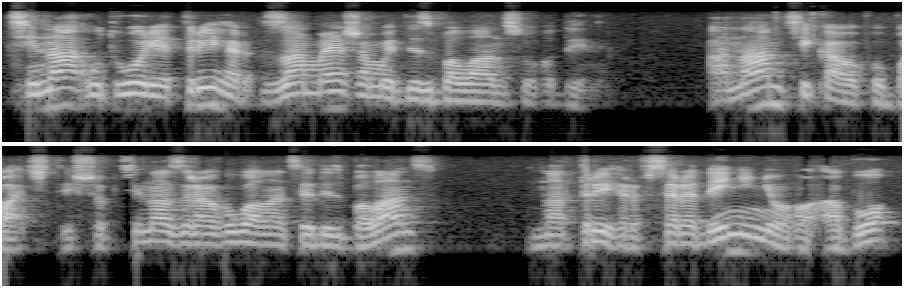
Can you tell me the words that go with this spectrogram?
Ціна утворює тригер за межами дисбалансу години. А нам цікаво побачити, щоб ціна зреагувала на цей дисбаланс на тригер всередині нього або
